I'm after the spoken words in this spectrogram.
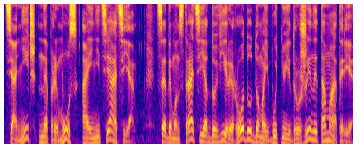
Ця ніч не примус, а ініціація. Це демонстрація довіри роду до майбутньої дружини та матері,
